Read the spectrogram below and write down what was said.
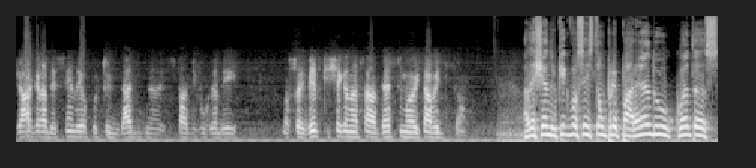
Já agradecendo a oportunidade de estar divulgando aí nosso evento que chega nessa 18ª edição. Alexandre, o que, que vocês estão preparando? Quantas,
